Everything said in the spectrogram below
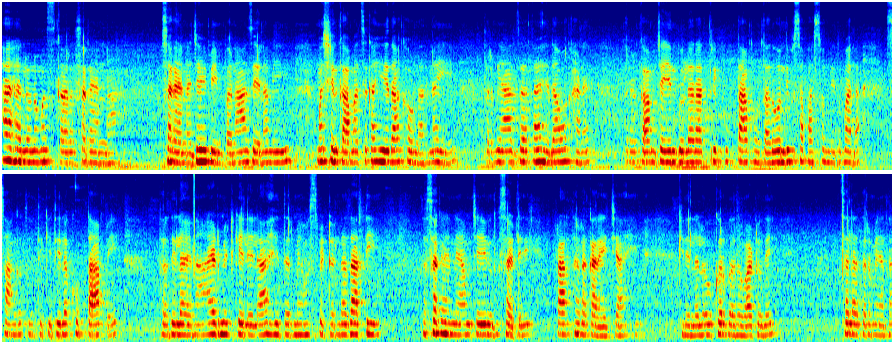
हाय हॅलो नमस्कार सगळ्यांना. सगळ्यांना जय भीम. पण आज आहे ना मी मशीन कामाचं काही दाखवणार नाही. आहे तर मी आज जात आहे दवाखान्यात. कारण का आमच्या इंदूला रात्री खूप ताप होता. दोन दिवसापासून मी तुम्हाला सांगत होते की तिला खूप ताप आहे. तर तिला आहे ना ॲडमिट केलेलं आहे. तर मी हॉस्पिटलला जाते. तर सगळ्यांनी आमच्या इंदूसाठी प्रार्थना करायची आहे की तिला लवकर बरं वाटू दे. चला तर मी आता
